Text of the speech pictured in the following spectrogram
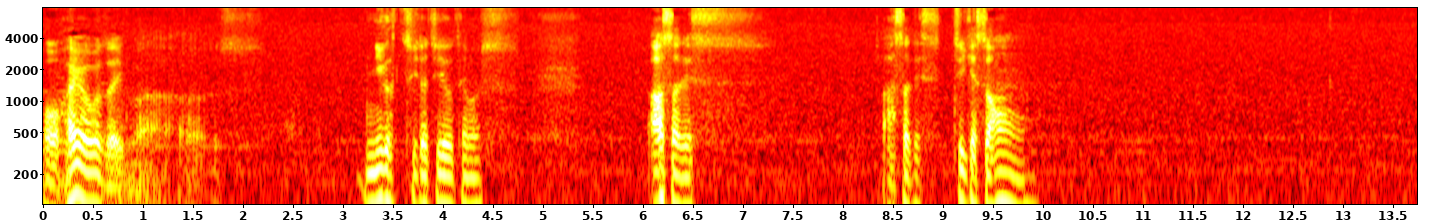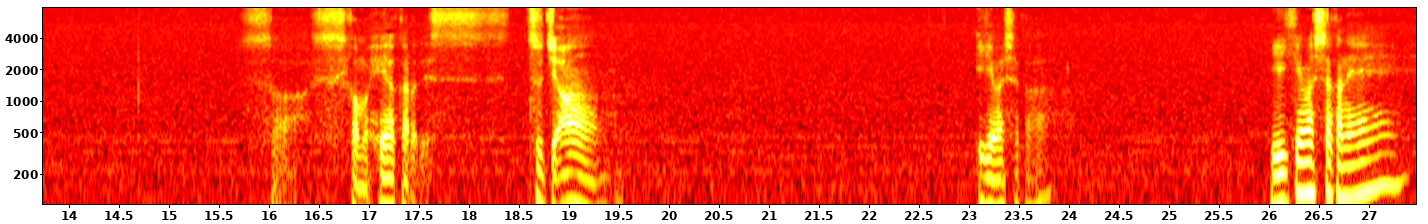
おはようございます。2月1日でございます。朝です。朝です。ツイキャスオン。さあしかも部屋からです。通知オン。いけましたか？いけましたかね？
